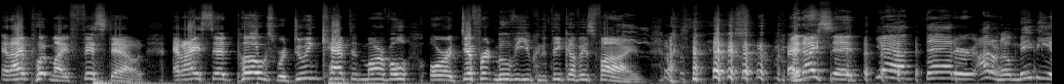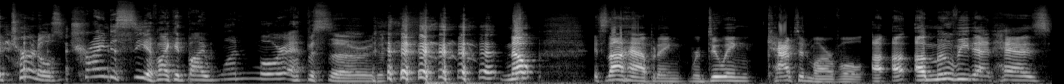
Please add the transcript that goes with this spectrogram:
and I put my fist down and I said, Pogues, we're doing Captain Marvel or a different movie you can think of is fine. and I said, yeah, that or I don't know, maybe Eternals, trying to see if I could buy one more episode. nope. It's not happening. We're doing Captain Marvel, a, a, a movie that has,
